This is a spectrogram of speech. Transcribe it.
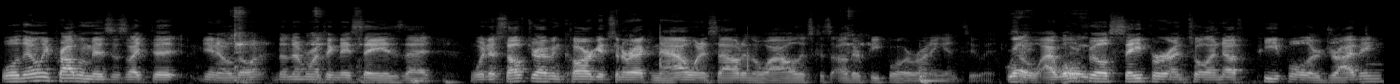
Well, the only problem is, is like the you know the the number one thing they say is that when a self-driving car gets in a wreck now, when it's out in the wild, it's because other people are running into it. So I won't feel safer until enough people are driving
